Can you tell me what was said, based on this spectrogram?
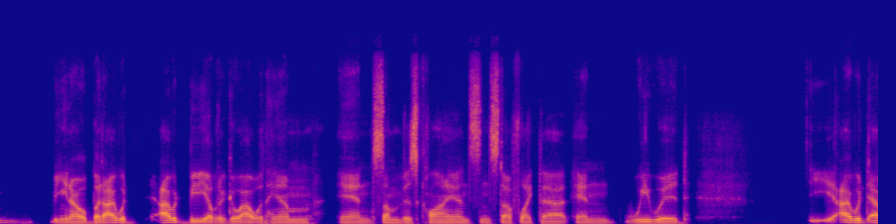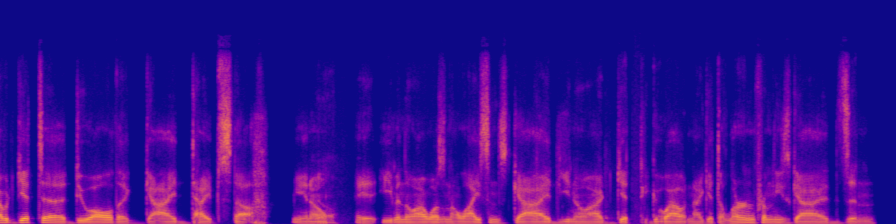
you know, but I would I would be able to go out with him and some of his clients and stuff like that, and we would I would I would get to do all the guide type stuff. You know, E- even though I wasn't a licensed guide, you know, I'd get to go out and I get to learn from these guides and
